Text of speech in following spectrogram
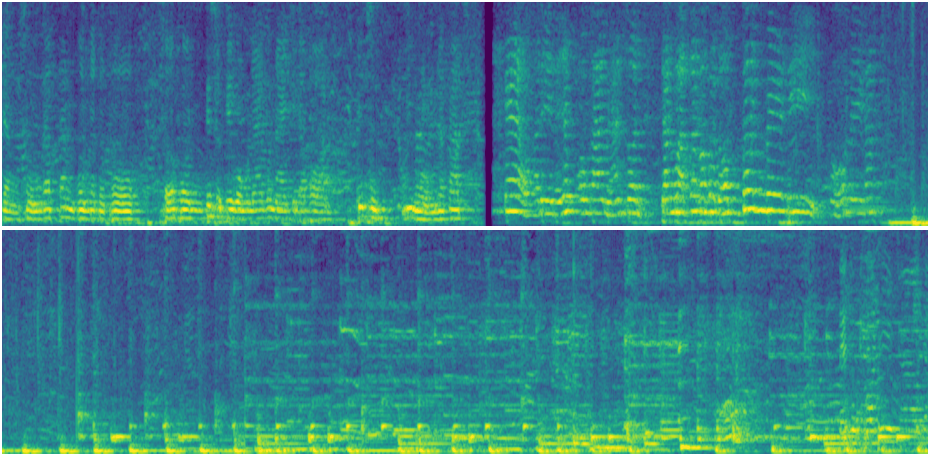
อย่างสูงครับท่านพลตำรวจโทโสพลพิสุทธิวงศ์และคุณนายจิรพรพิสุทธิวงศ์นะครับ แก้วอดีตนายกองค์การบริหารส่วนจังหวัดนครปฐมบนเวทีโอ้โหเลยครับเป็นบุคคลที่ชาว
